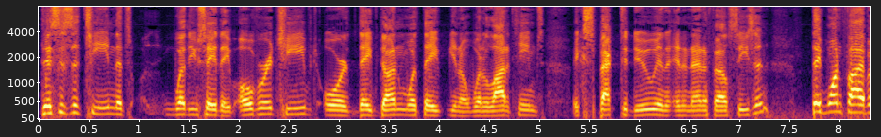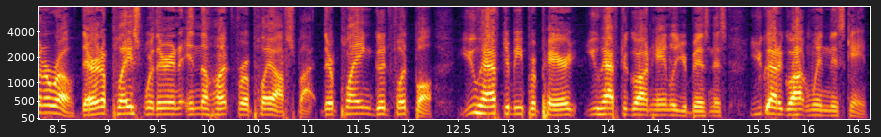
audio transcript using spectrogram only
This is a team that's whether you say they've overachieved or they've done what they you know what a lot of teams expect to do in, in an NFL season. They've won five in a row. They're in a place where they're in, in the hunt for a playoff spot. They're playing good football. You have to be prepared. You have to go out and handle your business. You got to go out and win this game.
